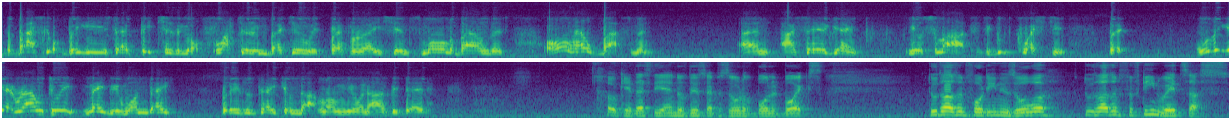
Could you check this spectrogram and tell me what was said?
The bats got bigger, you said, pitches have got flatter and better with preparation, smaller bounders, all help batsmen. And I say again, you're smart, it's a good question. But will they get round to it? Maybe one day. But it'll take them that long, you and I'll be dead. Okay, that's the end of this episode of Bowl It Boycs. 2014 is over. 2015 waits us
